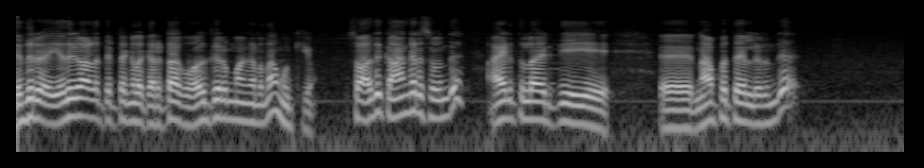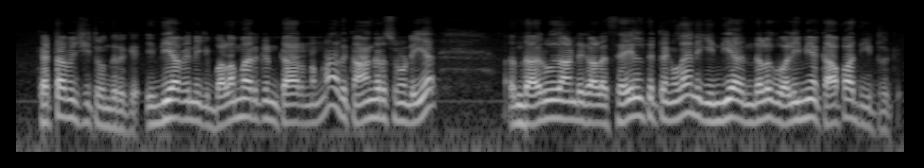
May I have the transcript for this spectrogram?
எதிர் எதிர்கால திட்டங்களை கரெக்டாக வகுக்கிறோமாங்கிறது தான் முக்கியம். ஸோ அது காங்கிரஸ் வந்து ஆயிரத்தி தொள்ளாயிரத்தி நாற்பத்தேழுலேருந்து கட்டமைச்சிட்டு வந்திருக்கு. இந்தியாவை இன்றைக்கி பலமாக இருக்குன்னு காரணம்னா அது காங்கிரஸினுடைய அந்த அறுபது ஆண்டு கால செயல் திட்டங்கள்லாம் இன்றைக்கி இந்தியா இந்த அளவுக்கு வலிமையாக காப்பாற்றிட்டு இருக்கு.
